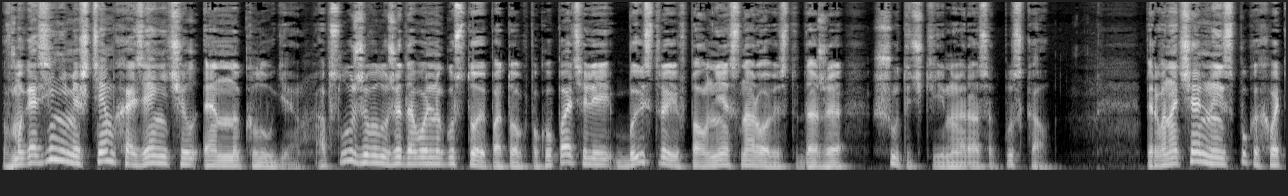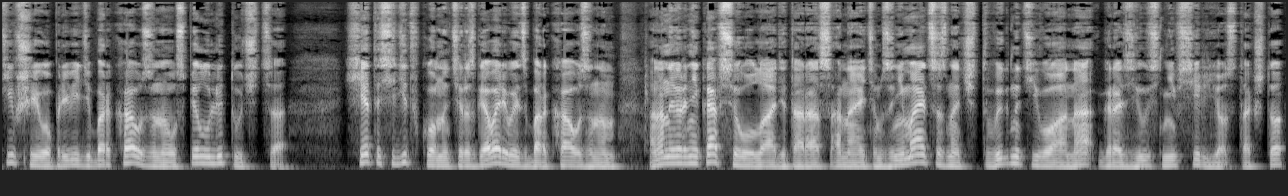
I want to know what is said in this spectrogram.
В магазине меж тем хозяйничал Энна Клуге. Обслуживал уже довольно густой поток покупателей, быстро и вполне сноровисто, даже шуточки иной раз отпускал. Первоначальный испуг, охвативший его при виде Баркхаузена, успел улетучиться. Хета сидит в комнате, разговаривает с Баркхаузеном. Она наверняка все уладит, а раз она этим занимается, значит, выгнать его она грозилась не всерьез, так что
